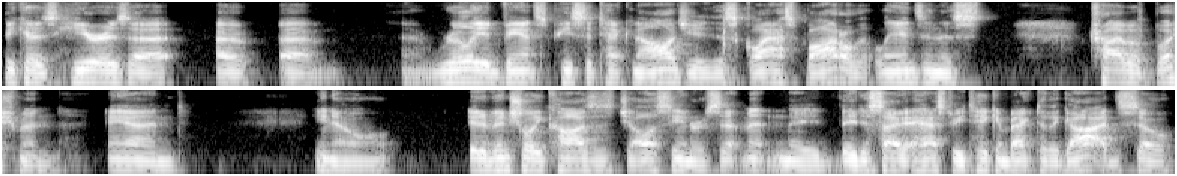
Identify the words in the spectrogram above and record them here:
because here is a, a, a, really advanced piece of technology, this glass bottle that lands in this tribe of Bushmen. And you know it eventually causes jealousy and resentment and they they decide it has to be taken back to the gods. So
